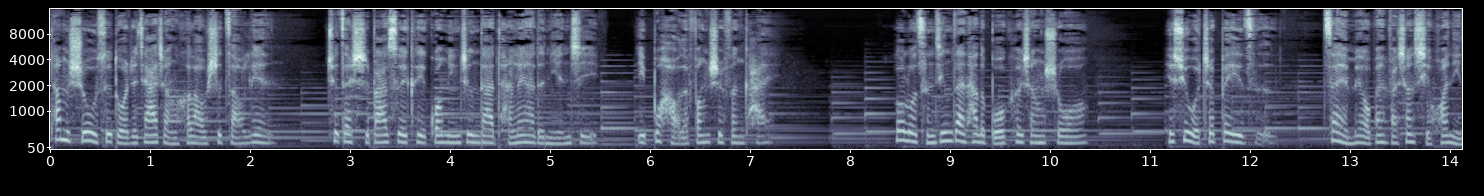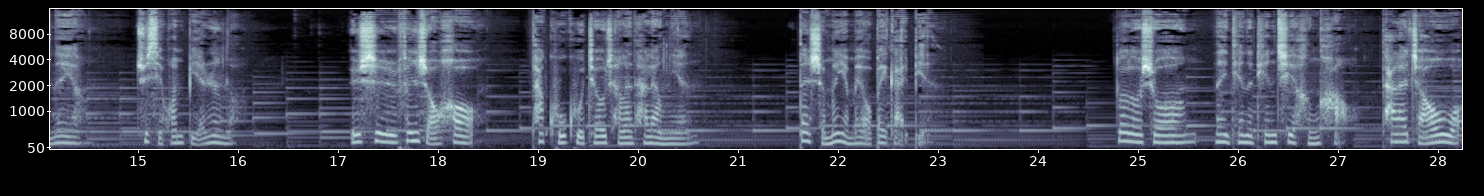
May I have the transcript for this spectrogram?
他们十五岁躲着家长和老师早恋，却在十八岁可以光明正大谈恋爱的年纪，以不好的方式分开。洛洛曾经在他的博客上说：“也许我这辈子再也没有办法像喜欢你那样去喜欢别人了。”于是分手后，他苦苦纠缠了他两年，但什么也没有被改变。洛洛说：“那天的天气很好，他来找我，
